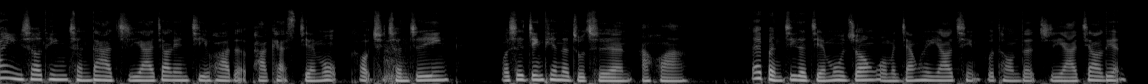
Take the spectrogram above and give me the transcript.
欢迎收听成大职涯教练计划的 Podcast 节目《Coach 陈之音》，我是今天的主持人阿花。在本季的节目中，我们将会邀请不同的职涯教练，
